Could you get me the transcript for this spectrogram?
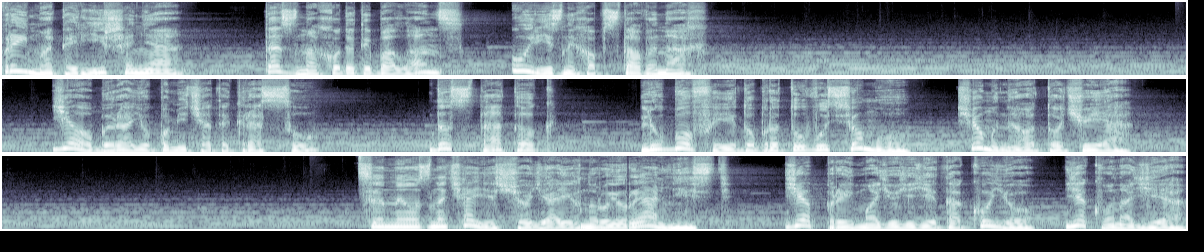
приймати рішення та знаходити баланс у різних обставинах. Я обираю помічати красу, достаток, любов і доброту в усьому, що мене оточує. Це не означає, що я ігнорую реальність. Я приймаю її такою, як вона є,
